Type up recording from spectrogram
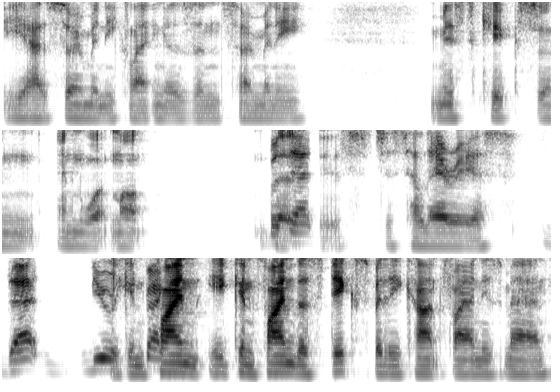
he has so many clangers and so many missed kicks and and whatnot But that that it's just hilarious. that you He can find he can find the sticks, but he can't find his man.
